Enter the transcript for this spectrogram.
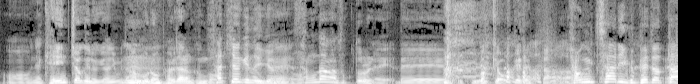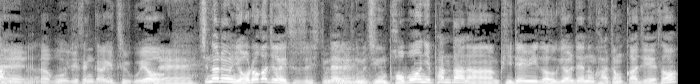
어 그냥 개인적인 의견입니다. 음. 아무런 별다른 근거 사적인 의견으로 네, 상당한 속도를 내, 낼 수밖에 없게 됐다. 경찰이 급해졌다. 네, 라고 이제 생각이 들고요. 네. 시나리오는 여러 가지가 있을 수 있습니다. 예를 들면 지금 법원이 판단한 비대위가 의결되는 과정까지 해서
